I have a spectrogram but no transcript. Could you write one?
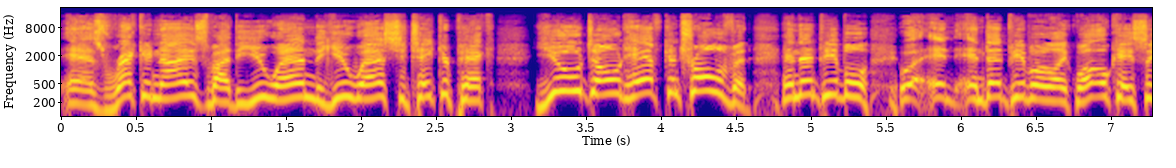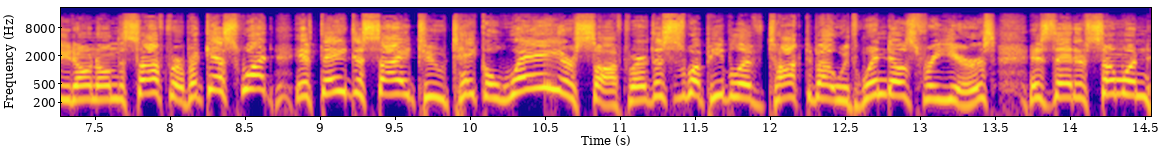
as recognized by the UN, the US, you take your pick, you don't have control of it. And then people, and, and then people are like, well, okay, so you don't own the software. But guess what? If they decide to take away your software, this is what people have talked about with Windows for years, is that if someone,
